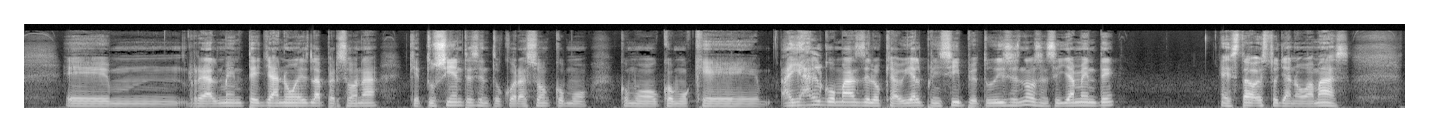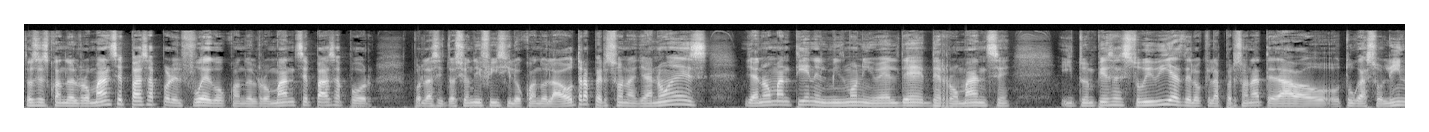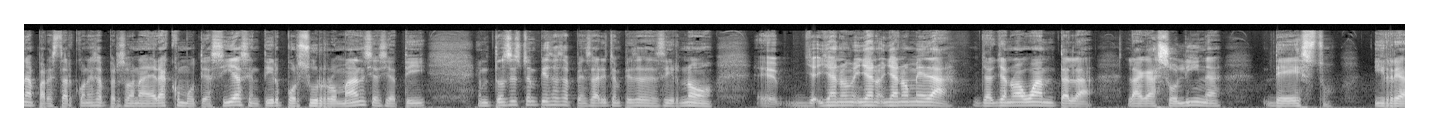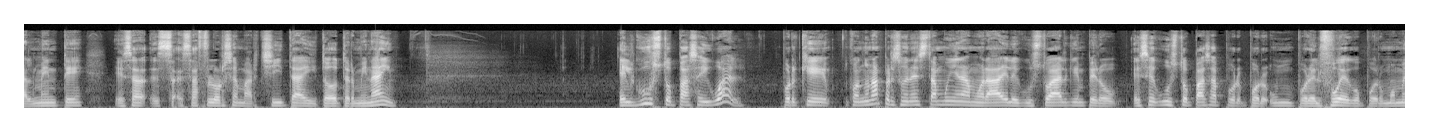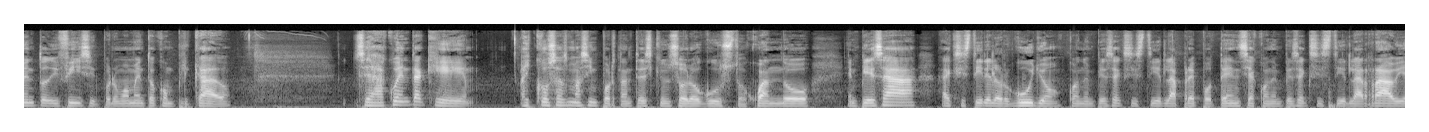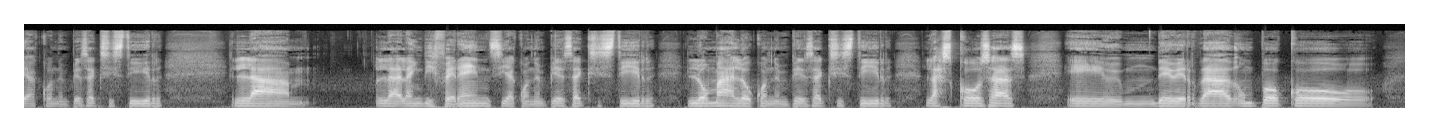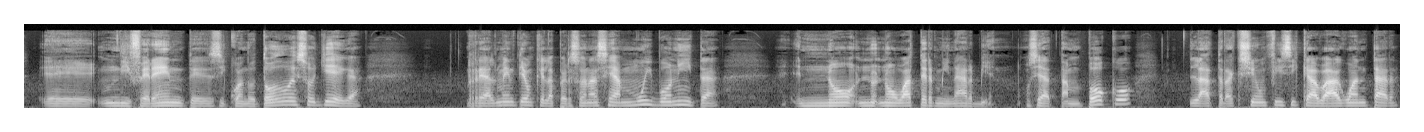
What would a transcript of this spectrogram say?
em, realmente ya no es la persona que tú sientes en tu corazón como, como, como que hay algo más de lo que había al principio. Tú dices, no, sencillamente esto, esto ya no va más. Entonces, cuando el romance pasa por el fuego, cuando el romance pasa por, por la situación difícil o cuando la otra persona ya no es, ya no mantiene el mismo nivel de, de romance y tú empiezas, tú vivías de lo que la persona te daba o, tu gasolina para estar con esa persona era como te hacía sentir por su romance hacia ti, entonces tú empiezas a pensar y tú empiezas a decir, no, eh, ya, no, ya, no, ya no me da, ya, ya no aguanta la, la gasolina de esto y realmente esa, flor se marchita y todo termina ahí. El gusto pasa igual. Porque cuando una persona está muy enamorada y le gustó a alguien, pero ese gusto pasa por, un, por el fuego, por un momento difícil, por un momento complicado, se da cuenta que hay cosas más importantes que un solo gusto. Cuando empieza a existir el orgullo, cuando empieza a existir la prepotencia, cuando empieza a existir la rabia, cuando empieza a existir la, la, indiferencia, cuando empieza a existir lo malo, cuando empieza a existir las cosas eh, de verdad un poco eh, diferentes y cuando todo eso llega, realmente aunque la persona sea muy bonita, no, no, no va a terminar bien. O sea, tampoco la atracción física va a aguantar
